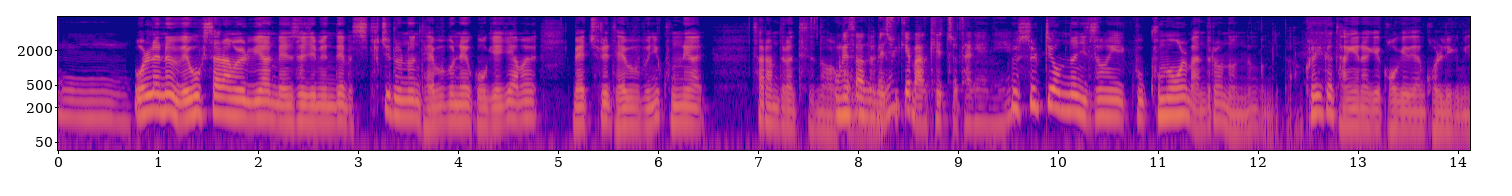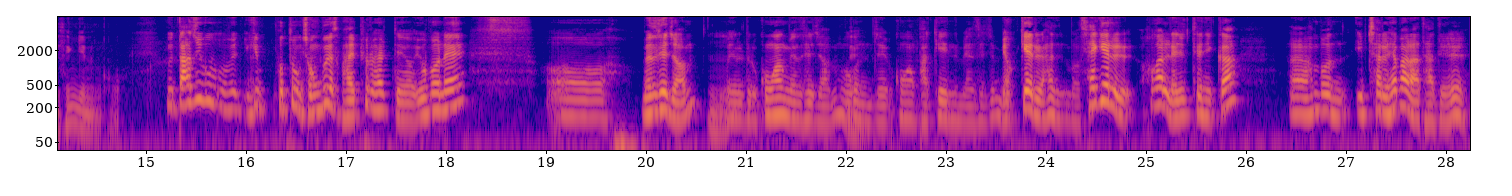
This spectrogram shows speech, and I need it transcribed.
음. 원래는 외국 사람을 위한 면세점인데 실제로는 대부분의 고객이 아마 매출의 대부분이 국내 사람들한테서 나올 국내 사람들 거거든요. 매출 꽤 많겠죠, 당연히. 그 쓸데없는 이성의 구, 구멍을 만들어 놓는 겁니다. 그러니까 당연하게 거기에 대한 권리금이 생기는 거고. 그 따지고 보면 이게 보통 정부에서 발표를 할 때요. 요번에 어 면세점 음. 예를 들어 공항 면세점 혹은 이제 공항 밖에 있는 면세점 몇 개를 한 뭐 세 개를 허가를 내줄 테니까 아, 한번 입찰을 해봐라 다들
